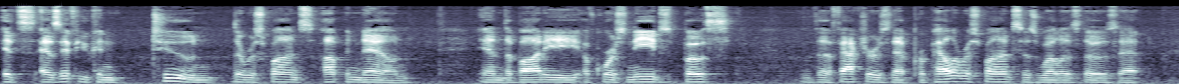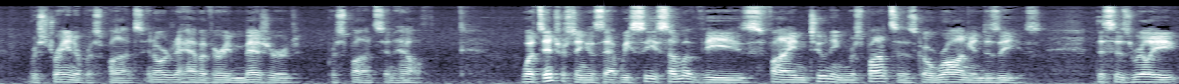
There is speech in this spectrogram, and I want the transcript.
it's as if you can tune the response up and down. And the body, of course, needs both the factors that propel a response as well as those that restrain a response in order to have a very measured response in health. What's interesting is that we see some of these fine tuning responses go wrong in disease. This is really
